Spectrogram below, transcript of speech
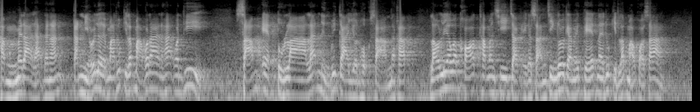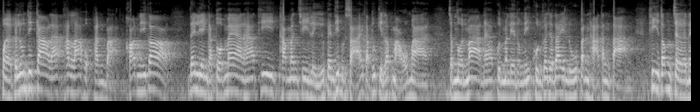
ทำไม่ได้แล้วดังนั้นกันเหนียวไว้เลยมาธุรกิจรับเหมาก็ได้นะฮะวันที่ 31 ตุลาและ1พฤศจิกายน 63 นะครับ เราเรียกว่าคอร์สทำบัญชีจากเอกสารจริงด้วยแกรมเอ็กเพสในธุรกิจรับเหมาก่อสร้าง เปิดเป็นรุ่นที่ 9 แล้วท่านละ 6,000 บาท คอร์สนี้ก็ได้เรียนกับตัวแม่นะฮะที่ทำบัญชีหรือเป็นที่ปรึกษาให้กับธุรกิจรับเหมามาจำนวนมากนะฮะคุณมาเรียนตรงนี้คุณก็จะได้รู้ปัญหาต่างๆ ที่ต้องเจอใน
